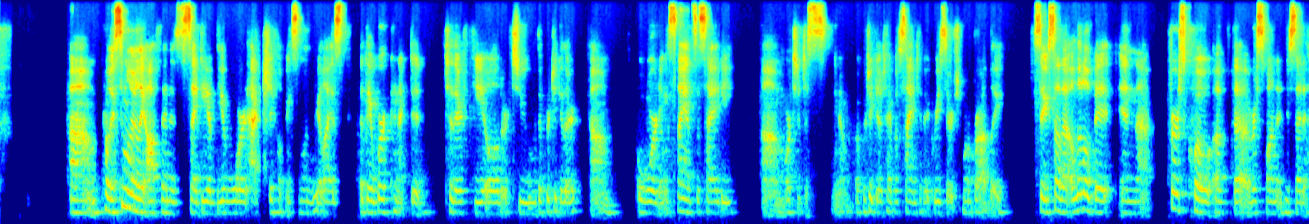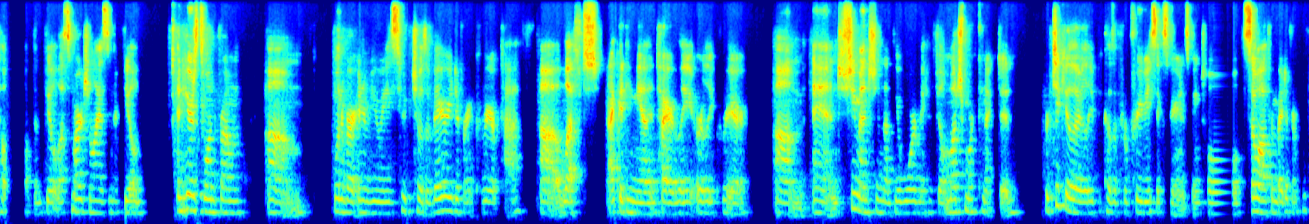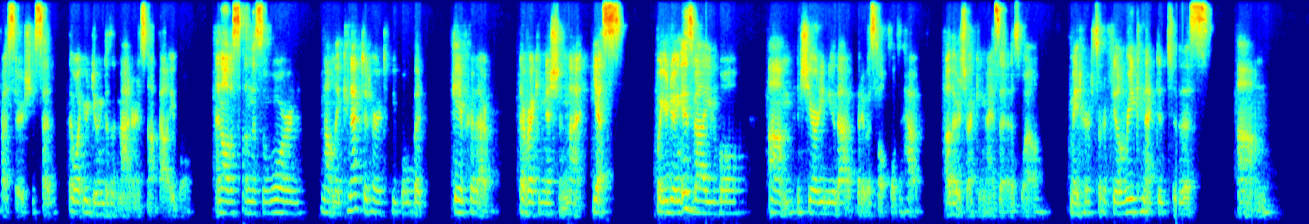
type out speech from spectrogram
um, probably similarly often is this idea of the award actually helping someone realize that they were connected to their field or to the particular um, awarding science society um, or to just, you know, a particular type of scientific research more broadly. So you saw that a little bit in that first quote of the respondent who said it helped them feel less marginalized in their field. And here's one from um, one of our interviewees who chose a very different career path, uh, left academia entirely early career. Um, and she mentioned that the award made her feel much more connected, particularly because of her previous experience being told so often by different professors. She said that what you're doing doesn't matter, it's not valuable. And all of a sudden this award not only connected her to people, but gave her that, that recognition that yes, what you're doing is valuable. Um, and she already knew that, but it was helpful to have others recognize it as well. Made her sort of feel reconnected to this um,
